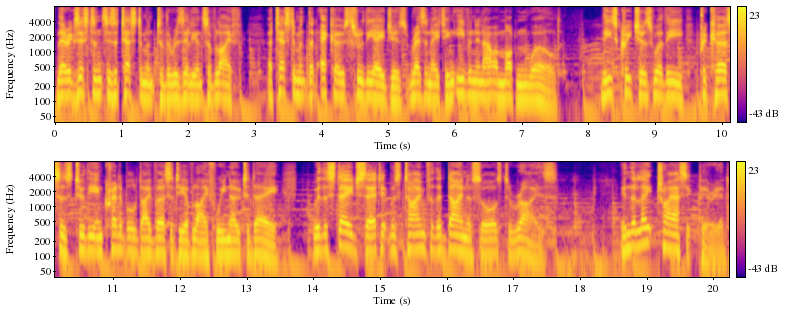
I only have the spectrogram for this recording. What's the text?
Their existence is a testament to the resilience of life, a testament that echoes through the ages, resonating even in our modern world. These creatures were the precursors to the incredible diversity of life we know today. With the stage set, it was time for the dinosaurs to rise. In the late Triassic period,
